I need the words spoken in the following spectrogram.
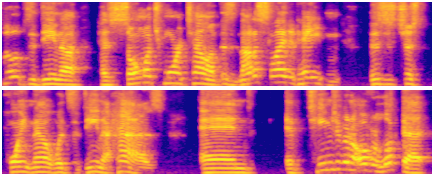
Philip Zadina has so much more talent. This is not a slight at Hayton. This is just pointing out what Zadina has. And if teams are going to overlook that,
